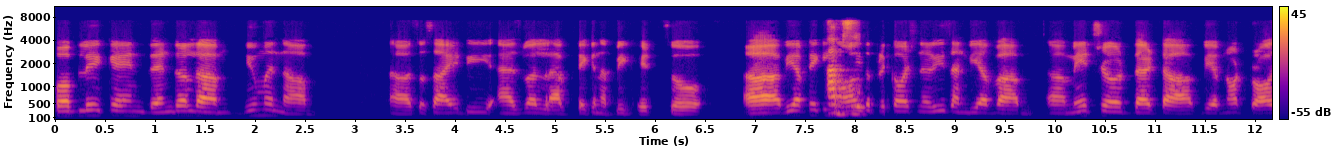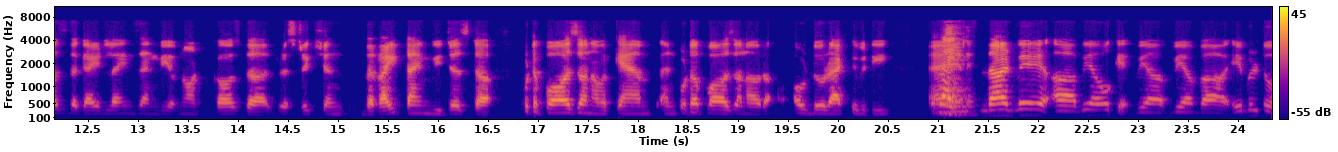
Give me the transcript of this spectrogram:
public and general um, human society as well have taken a big hit. So uh, we have taken Absolutely. all the precautionaries and we have uh, uh, made sure that uh, we have not crossed the guidelines and we have not caused the restrictions. The right time, we just uh, put a pause on our camp and put a pause on our outdoor activity. And right. in that way, uh, we are okay. We are we are able to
